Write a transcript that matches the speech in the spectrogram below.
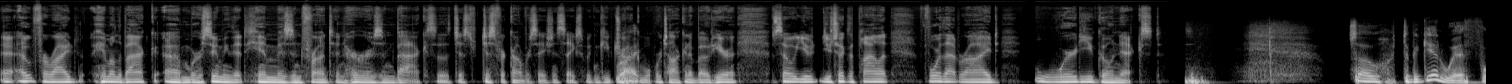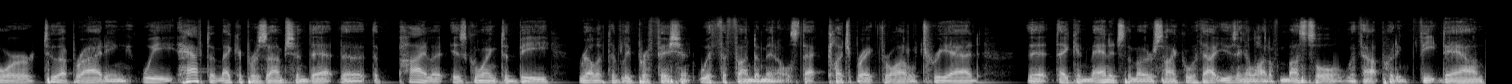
uh, out for ride, him on the back. Um, we're assuming that him is in front and her is in back. So that's just just for conversation's sake, so we can keep track right. of what we're talking about here. So you you took the pilot for that ride. Where do you go next? So to begin with, for two up riding, we have to make a presumption that the the pilot is going to be relatively proficient with the fundamentals, that clutch brake throttle triad that they can manage the motorcycle without using a lot of muscle, without putting feet down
